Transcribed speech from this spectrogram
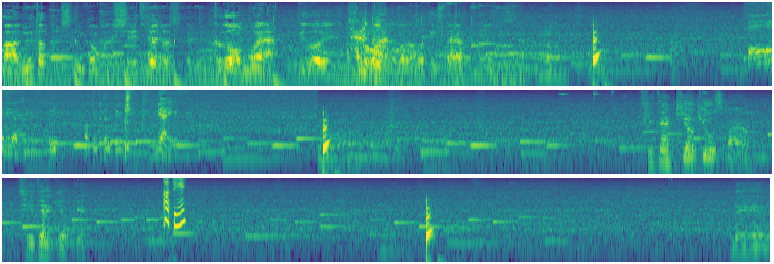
봐, 눈썹 붙이니까 확실히 틀려졌어. 그거 뭐야? 이거 이제 탈모하는 거는 어디 있어요? 네, 여기 있어요. 최대한 귀엽게 웃어봐요. 최대한 귀엽게. 네.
